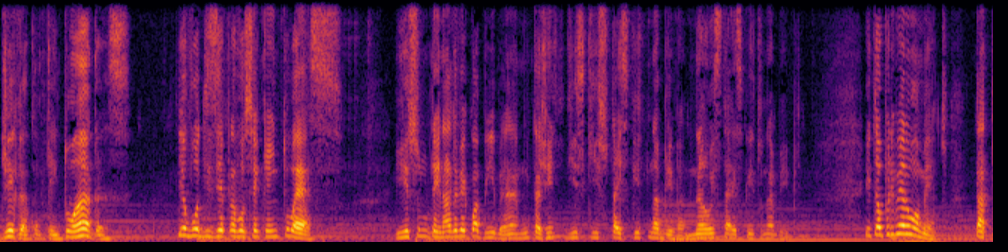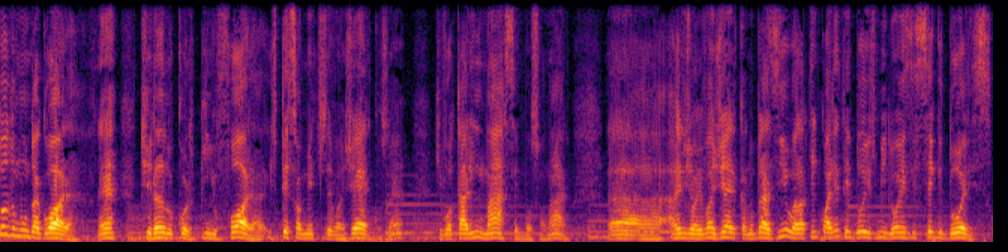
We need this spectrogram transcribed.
diga com quem tu andas e eu vou dizer para você quem tu és. E isso não tem nada a ver com a Bíblia, né? Muita gente diz que isso está escrito na Bíblia. Não está escrito na Bíblia. Então, primeiro momento, tá todo mundo agora, né, tirando o corpinho fora, especialmente os evangélicos, né, que votaram em massa em Bolsonaro. a religião evangélica no Brasil, ela tem 42 milhões de seguidores.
